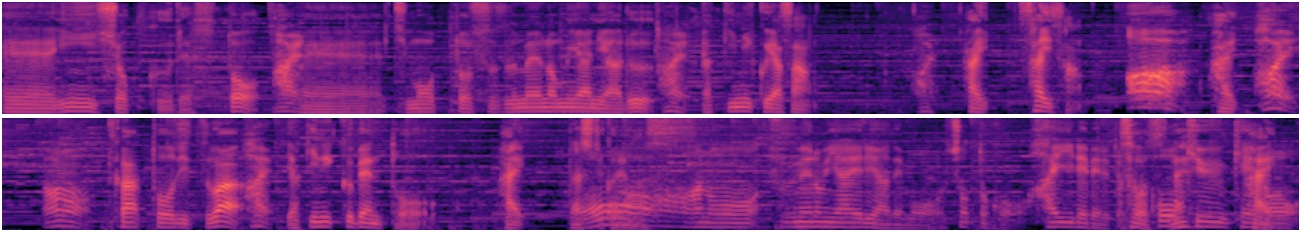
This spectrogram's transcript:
えー飲食ですと、はい。えー地元スズメの宮にあるはい。焼肉屋さん。はい。はい。サイさん。あはい。あはい。あの。が当日ははい。焼肉弁当をはい出してくれます。あのスズメの宮エリアでもちょっとこうハイレベルというかね。高級系の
